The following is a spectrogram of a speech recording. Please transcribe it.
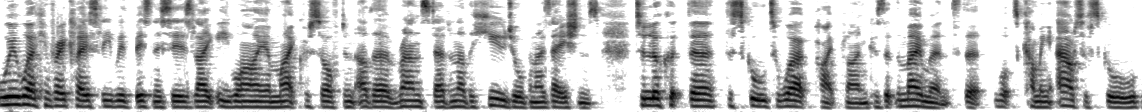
we're working very closely with businesses like EY and Microsoft and other Randstad and other huge organizations to look at the, the school to work pipeline. Because at the moment that what's coming out of school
